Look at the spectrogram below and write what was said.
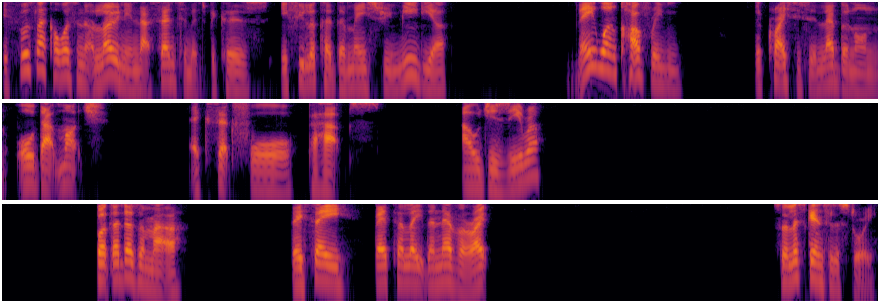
it feels like I wasn't alone in that sentiment because if you look at the mainstream media, they weren't covering the crisis in Lebanon all that much, except for perhaps Al Jazeera. But that doesn't matter. They say better late than never, right? So let's get into the story.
